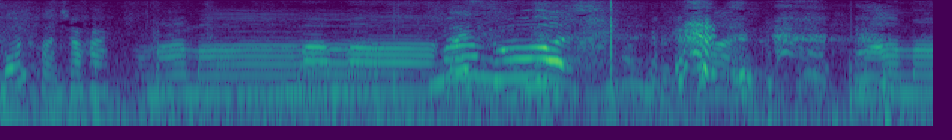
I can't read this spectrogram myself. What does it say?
Bun, așa, hai. Mama! Mama! Mai sus! Mama!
